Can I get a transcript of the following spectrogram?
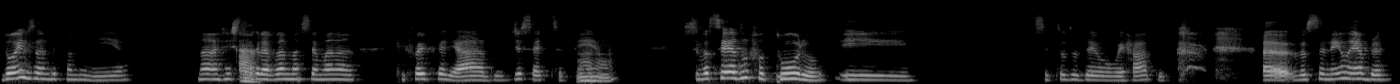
dois anos de pandemia. Não, a gente está É. gravando na semana que foi feriado, de 7 de setembro. Uhum. Se você é do futuro e se tudo deu errado, uh, você nem lembra.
